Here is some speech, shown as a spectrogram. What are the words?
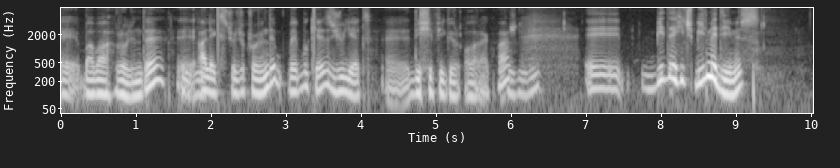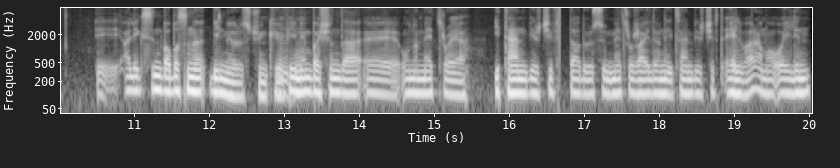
e, baba rolünde, e, hı hı. Alex çocuk rolünde ve bu kez Juliet e, dişi figür olarak var. Hı hı. E, bir de hiç bilmediğimiz e, Alex'in babasını bilmiyoruz çünkü. Hı hı. Filmin başında e, onu metroya iten bir çift daha doğrusu metro raylarına iten bir çift el var ama o elin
